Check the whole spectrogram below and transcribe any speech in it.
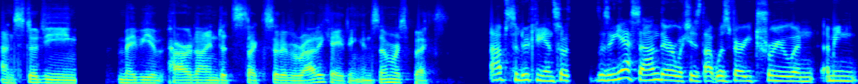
and studying maybe a paradigm that's like sort of eradicating in some respects. Absolutely. And so there's a yes and there, which is that was very true. And I mean,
